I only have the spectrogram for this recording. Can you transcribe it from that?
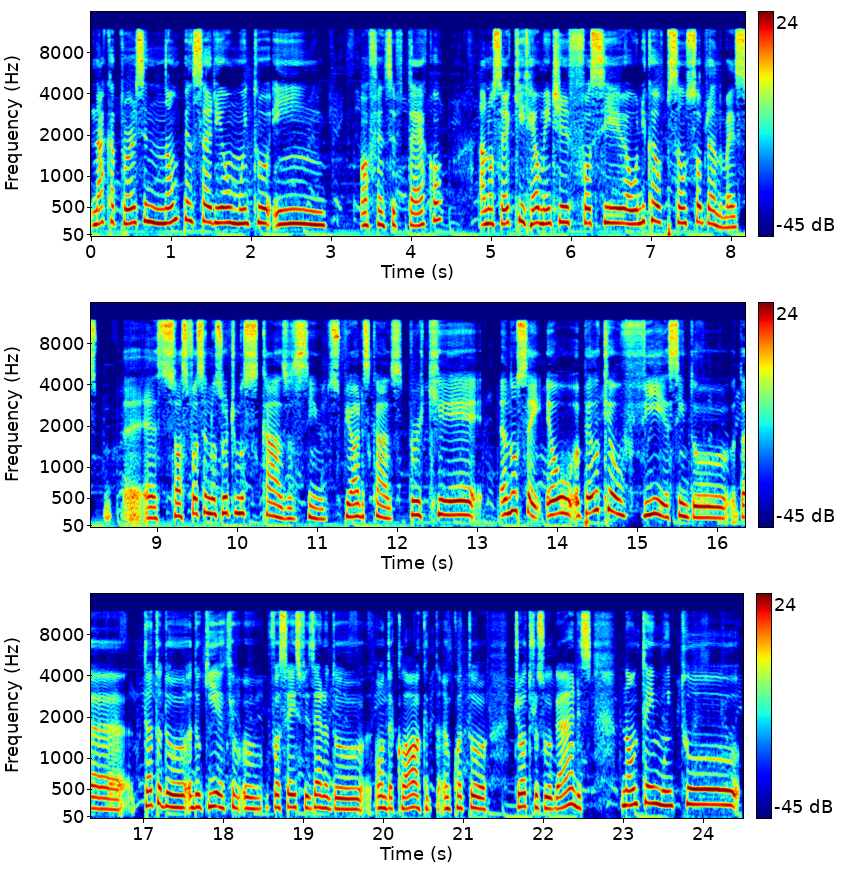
na 14 não pensariam muito em offensive tackle, a não ser que realmente fosse a única opção sobrando, mas é, é, só se fosse nos últimos casos, assim, os piores casos. Porque eu não sei, eu pelo que eu vi, assim, do da, tanto do, do guia que vocês fizeram do On the Clock, quanto de outros lugares, não tem muito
